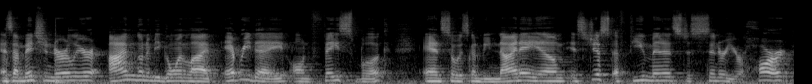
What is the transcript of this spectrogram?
As I mentioned earlier, I'm going to be going live every day on Facebook, and so it's going to be 9 a.m. It's just a few minutes to center your heart,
